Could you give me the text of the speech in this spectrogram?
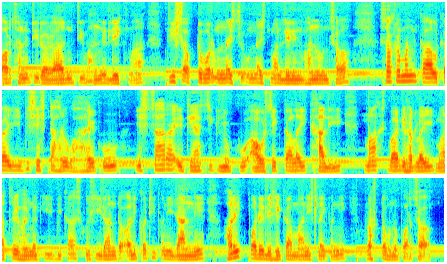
अर्थनीति र राजनीति भन्ने लेखमा तिस अक्टोबर उन्नाइस सय उन्नाइसमा लेनिन भन्नुहुन्छ। सङ्क्रमण कालका यी विशेषताहरू भएको यस सारा ऐतिहासिक युगको आवश्यकतालाई खालि मार्क्सवादीहरूलाई मात्रै होइन कि विकासको सिद्धान्त अलिकति पनि जान्ने हरेक पढे लेखेका मानिसलाई पनि प्रष्ट हुनुपर्छ।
